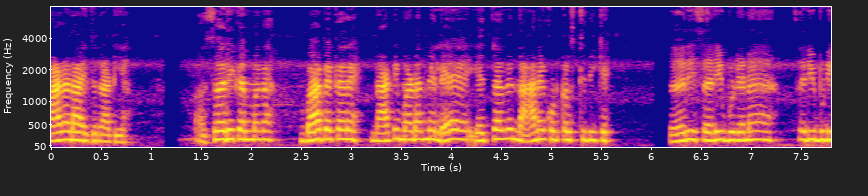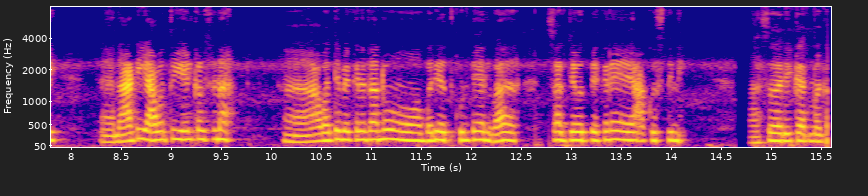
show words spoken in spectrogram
ಮಾಡೋಣ ಆಯಿತು ನಾಟಿಯ. ಸರಿ ಕಣ್ಮಗ ಬಾ ಬೇಕಾರೆ, ನಾಟಿ ಮಾಡಾದ್ಮೇಲೆ ಹೆಚ್ಚಾದ್ರೆ ನಾನೇ ಕೊಟ್ಟು ಕಳಿಸ್ತಿದ್ದಕ್ಕೆ ಸರಿ ಸರಿ ಬಿಡೋಣ, ಸರಿ ಬಿಡಿ. ನಾಟಿ ಯಾವತ್ತು ಏನು ಕಳಿಸೋಣ? ಆವತ್ತೇ ಬೇಕಾದ್ರೆ ನಾನು ಬರೀ ಹತ್ತು ಅಲ್ವಾ? ಸಂಜೆ ಹೊತ್ತು ಬೇಕಾದ್ರೆ ಹಾಕಿಸ್ತೀನಿ. ಸರಿ ಕರ್ಮಗ,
